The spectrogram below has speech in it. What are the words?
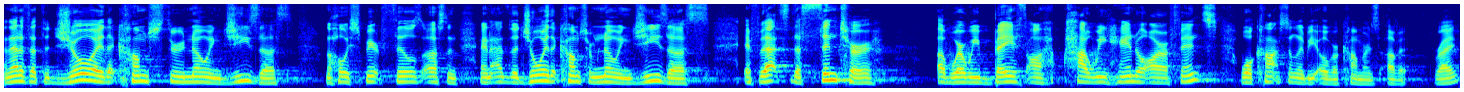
And that is that the joy that comes through knowing Jesus, the Holy Spirit fills us, and, and the joy that comes from knowing Jesus, if that's the center of where we base on how we handle our offense, we'll constantly be overcomers of it, right?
